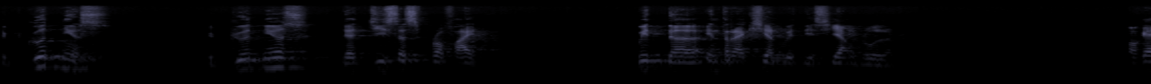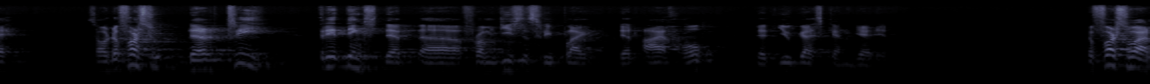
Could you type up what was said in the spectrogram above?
the good news, good news that Jesus provided with the interaction with this young ruler. Okay, so the first there are three three things that uh, from Jesus' reply that I hope that you guys can get it. The first one.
